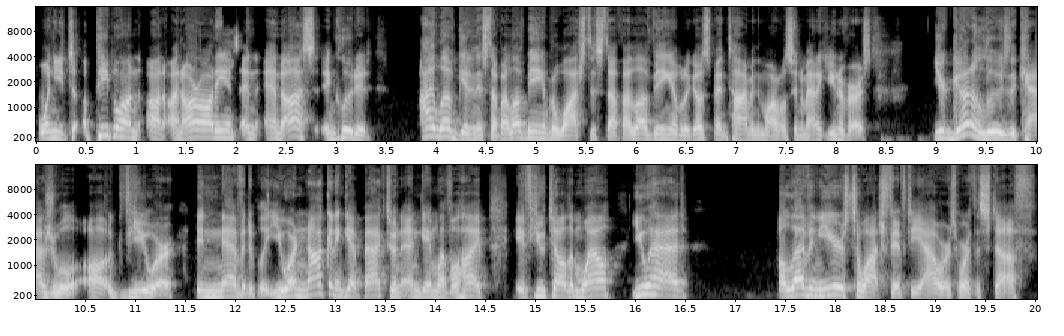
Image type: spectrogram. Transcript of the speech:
when you t- people on, on on our audience and and us included, I love getting this stuff. I love being able to watch this stuff. I love being able to go spend time in the Marvel Cinematic Universe you're going to lose the casual uh, viewer inevitably. You are not going to get back to an endgame level hype if you tell them, well, you had 11 years to watch 50 hours worth of stuff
